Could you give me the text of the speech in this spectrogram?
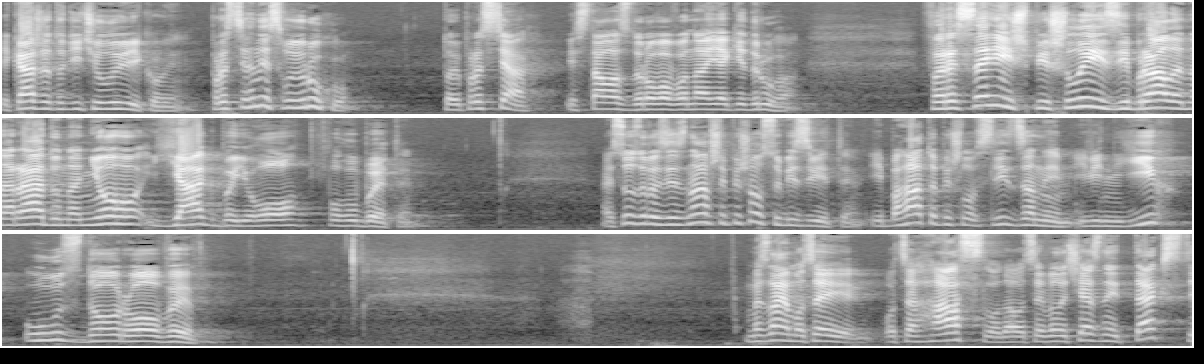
І каже тоді чоловікові: простягни свою руку. Той простяг, і стала здорова вона, як і друга. Фарисеї ж пішли і зібрали нараду на нього, як би його погубити. А Ісус, розізнавши, пішов собі звідти, і багато пішло вслід за ним, і Він їх уздоровив. Ми знаємо оцей, оце гасло, да, оцей величезний текст,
